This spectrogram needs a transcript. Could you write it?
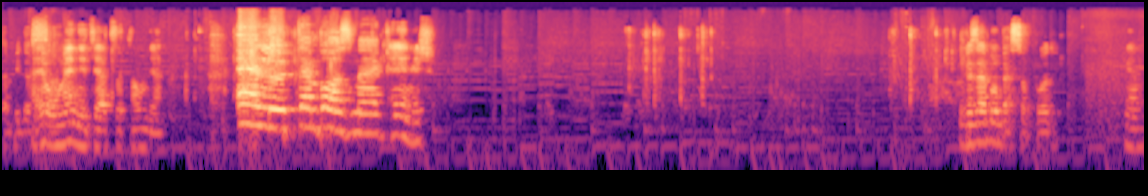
Hát jó, mennyit játszottam, ugye? Előttem, bazd meg! Én is. Igazából beszopod. Igen.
